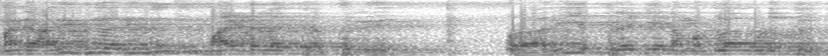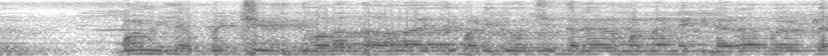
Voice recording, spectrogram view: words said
மன அறிந்து அறிந்து மாய்டலை கத்துக்கு ஒரு அரிய பிறவியை நமக்கெல்லாம் கொடுத்து பூமியில பெற்று எடுத்து வளர்த்து ஆளாக்கி படிக்க வச்சு கல்யாணம் பண்ண இன்னைக்கு நிறைய பேர்கிட்ட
